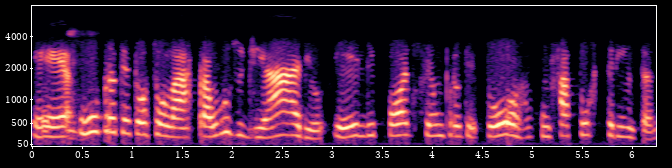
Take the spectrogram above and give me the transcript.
É, o protetor solar para uso diário, ele pode ser um protetor com fator 30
